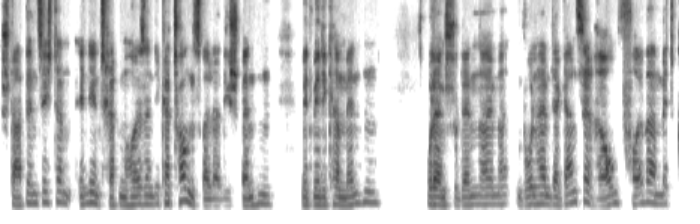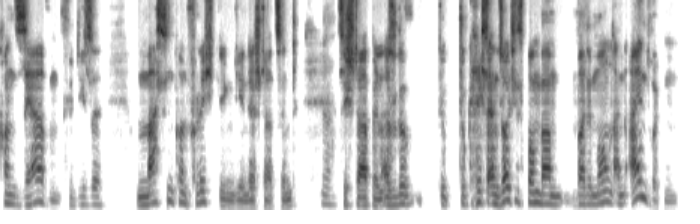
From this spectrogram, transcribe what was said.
stapeln sich dann in den Treppenhäusern die Kartons, weil da die Spenden mit Medikamenten oder im Studentenheim, Wohnheim der ganze Raum voll war mit Konserven für diese Massen von Flüchtlingen, die in der Stadt sind, ja. sich stapeln. Also du, du, du kriegst ein solches Bombardement an Eindrücken,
